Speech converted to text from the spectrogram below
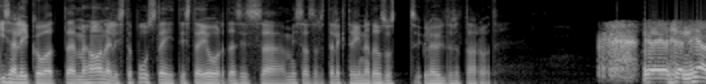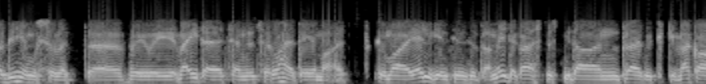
iseliikuvate mehaaniliste puustehitiste juurde, siis mis sa sellest elektri hinna tõusust üleüldiselt arvad? See on hea küsimus sul, et äh, või, või väide, et see on üldse roheteema, et kui ma jälgin siin seda meediakajastust, mida on praegu ikkagi väga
